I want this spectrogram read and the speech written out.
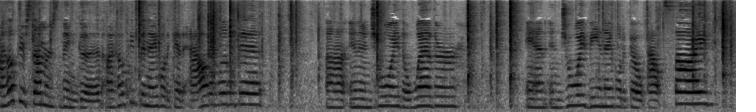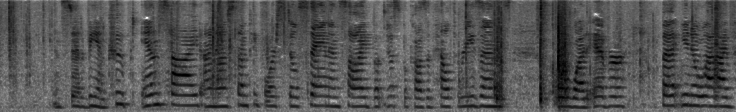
I hope your summer's been good. I hope you've been able to get out a little bit uh, and enjoy the weather and enjoy being able to go outside instead of being cooped inside. I know some people are still staying inside but just because of health reasons or whatever. But you know what? I've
